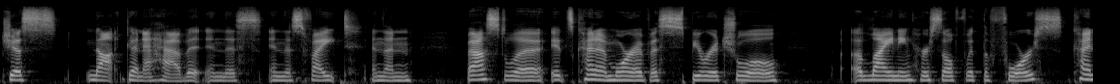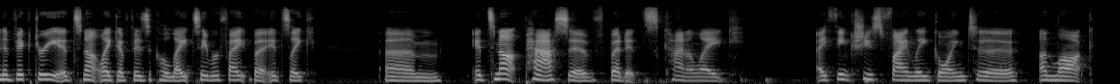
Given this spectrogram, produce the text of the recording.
just not gonna have it in this in this fight and then bastila it's kind of more of a spiritual aligning herself with the force kind of victory it's not like a physical lightsaber fight but it's like um it's not passive but it's kind of like i think she's finally going to unlock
